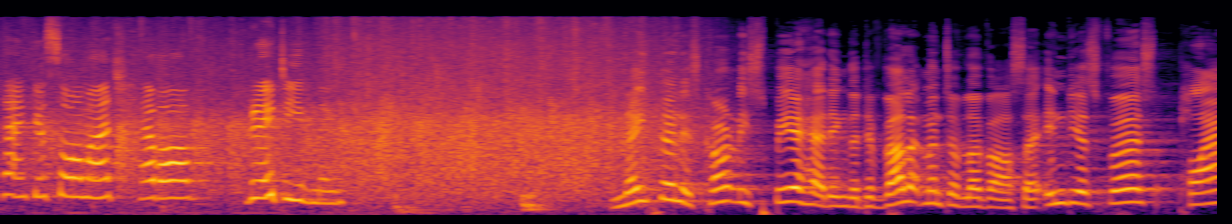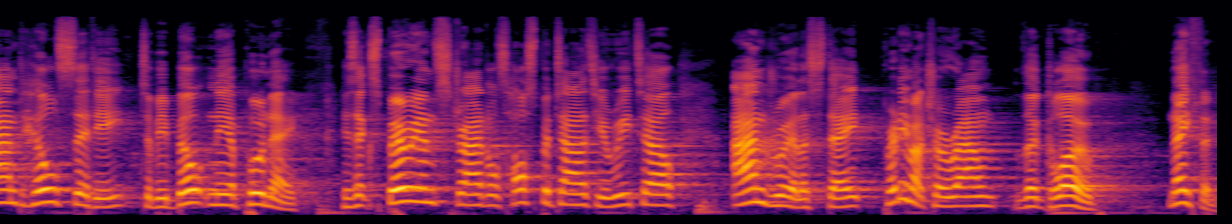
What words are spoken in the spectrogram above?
Thank you so much. Have a great evening. Nathan is currently spearheading the development of Lavasa, India's first planned hill city to be built near Pune. His experience straddles hospitality, retail, and real estate pretty much around the globe. Nathan.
